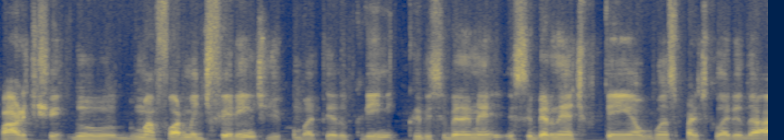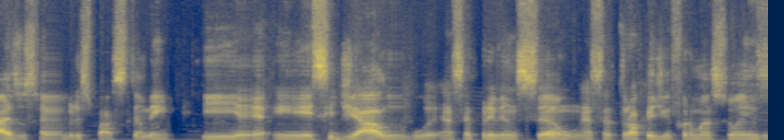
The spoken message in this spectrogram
parte do, de uma forma diferente de combater o crime. O crime cibernético tem algumas particularidades, o ciberespaço também. E, e esse diálogo, essa prevenção, essa troca de informações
